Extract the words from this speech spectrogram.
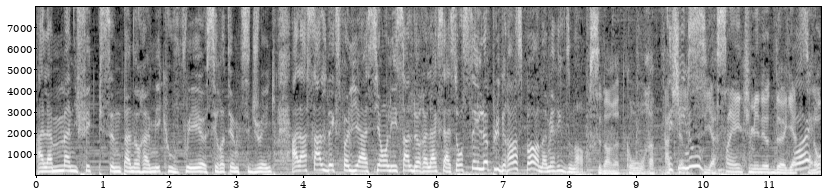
à la magnifique piscine panoramique où vous pouvez euh, siroter un petit drink, à la salle d'exfoliation, les salles de relaxation. C'est le plus grand spa en Amérique du Nord. C'est dans notre cours à C'est chez Chelsea, à 5 minutes de Gatineau.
